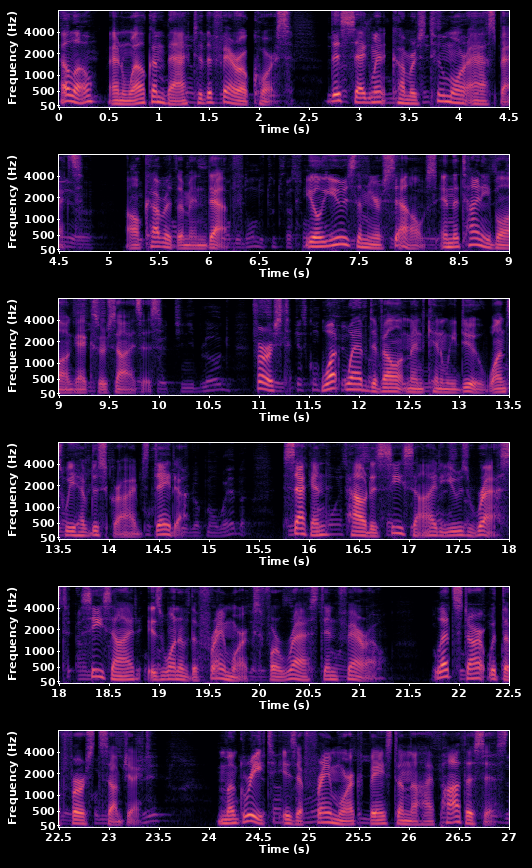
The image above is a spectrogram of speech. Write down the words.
Hello, and welcome back to the Pharo course. This segment covers two more aspects. I'll cover them in depth. You'll use them yourselves in the TinyBlog exercises. First, what web development can we do once we have described data? Second, how does Seaside use REST? Seaside is one of the frameworks for REST in Pharo. Let's start with the first subject. Magritte is a framework based on the hypothesis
